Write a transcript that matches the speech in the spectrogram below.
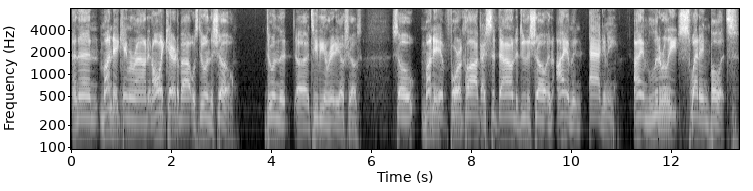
And then Monday came around, and all I cared about was doing the show, doing the uh, TV and radio shows. So Monday at four o'clock, I sit down to do the show, and I am in agony. I am literally sweating bullets,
